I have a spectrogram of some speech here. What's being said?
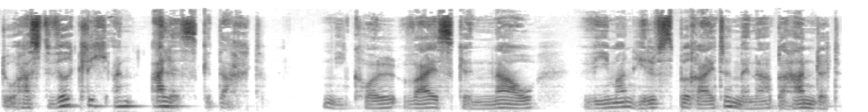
du hast wirklich an alles gedacht. Nicole weiß genau, wie man hilfsbereite Männer behandelt.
